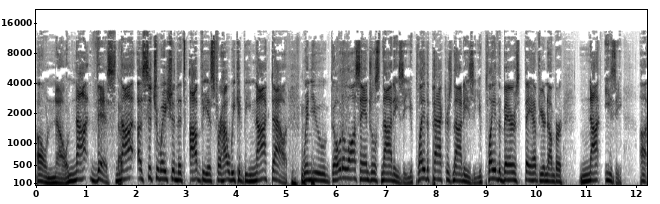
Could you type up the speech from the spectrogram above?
Oh no. Not this. No. Not a situation that's obvious for how we could be knocked out. when you go to Los Angeles, not easy. You play the Packers, not easy. You play the Bears, they have your number. Not easy. Uh,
